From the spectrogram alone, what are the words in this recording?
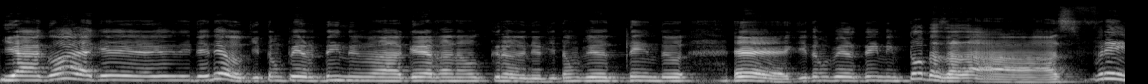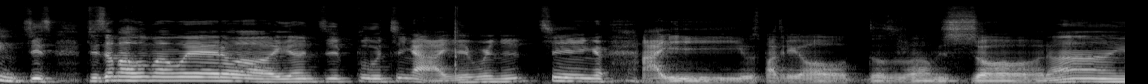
E agora que, entendeu? Que estão perdendo a guerra na Ucrânia, que estão perdendo, é, que estão perdendo em todas as, frentes. Precisamos arrumar um herói anti-Putin. Ai, que bonitinho. Aí, os patriotas vão chorar. Ai,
